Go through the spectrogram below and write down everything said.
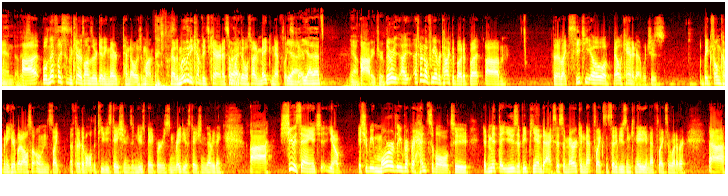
And. Uh, well, Netflix doesn't care as long as they're getting their ten dollars a month. now, the movie companies care, and at some Right. point they will try to make Netflix yeah, care. yeah, that's yeah, Uh, very true. There was, I, I don't know if we ever talked about it, but um, the like CTO of Bell Canada, which is a big phone company here, but also owns like a third of all the TV stations and newspapers and radio stations and everything. Uh, she was saying it should, you know it should be morally reprehensible to admit that you use a VPN to access American Netflix instead of using Canadian Netflix or whatever. Uh,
